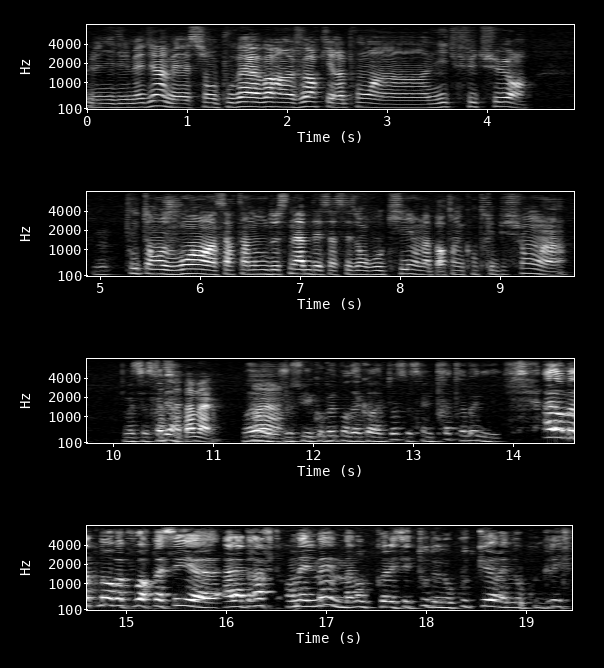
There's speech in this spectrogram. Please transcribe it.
le need immédiat, mais si on pouvait avoir un joueur qui répond à un need futur Mm. tout en jouant un certain nombre de snaps dès sa saison rookie, en apportant une contribution, euh, Ouais, ce serait ça bien. serait pas mal. Ouais, Ouais. ouais, je suis complètement d'accord avec toi, ce serait une très très bonne idée. Alors maintenant, on va pouvoir passer euh, à la draft en elle-même. Maintenant que vous connaissez tout de nos coups de cœur et de nos coups de griffe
